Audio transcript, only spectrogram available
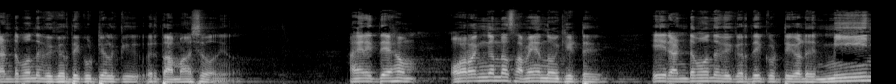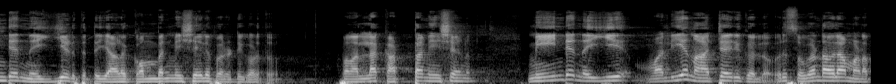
രണ്ട് മൂന്ന് വികൃതി കുട്ടികൾക്ക് ഒരു തമാശ തോന്നിയത്. അങ്ങനെ ഇദ്ദേഹം ഉറങ്ങുന്ന സമയം നോക്കിയിട്ട് ഈ രണ്ട് മൂന്ന് വികൃതി കുട്ടികൾ മീന്റെ നെയ്യ് എടുത്തിട്ട് ഇയാൾ കൊമ്പൻ മീശയിൽ പുരട്ടി കൊടുത്തു. അപ്പോൾ നല്ല കട്ട മീശയാണ്. മീന്റെ നെയ്യ് വലിയ നാറ്റായിരിക്കുമല്ലോ. ഒരു സുഖം ഉണ്ടാവില്ല മണം.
